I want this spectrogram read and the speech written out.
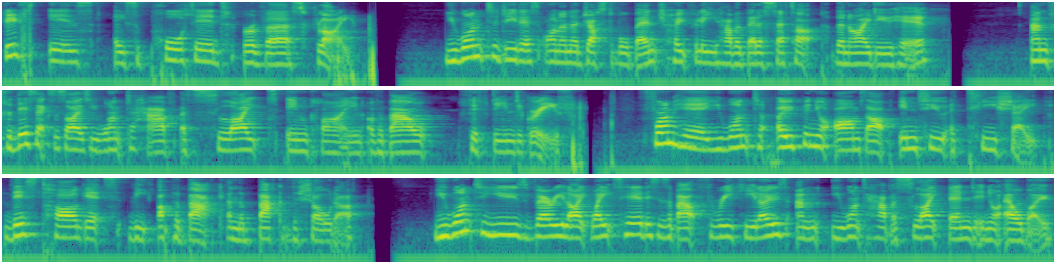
This is a supported reverse fly. You want to do this on an adjustable bench. Hopefully you have a better setup than I do here. And for this exercise, you want to have a slight incline of about 15 degrees. From here, you want to open your arms up into a T shape. This targets the upper back and the back of the shoulder. You want to use very light weights here. This is about three kilos, and you want to have a slight bend in your elbow.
